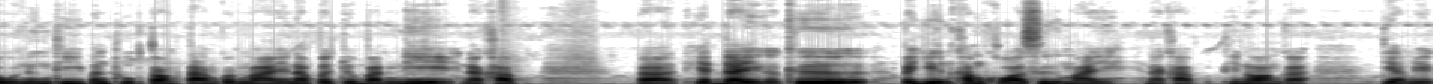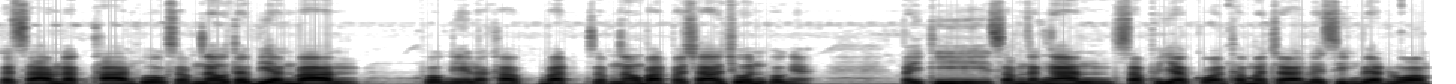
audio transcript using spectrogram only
ตัวหนึ่งที่มันถูกต้องตามกฎหมายณปัจจุบันนี้นะครับก็เฮ็ดได้ก็คือไปยื่นคำขอสื่อใหม่นะครับ พี่น้องก็เตรียมเอกสารหลักฐานพวกสำเนาทะเบียนบ้าน พวกนี้แหละครับ บัตรสำเนาบัตรประชาชนพวกเนี้ยไปที่สำนักงานทรัพยากรธรรมชาติและสิ่งแวดล้อม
